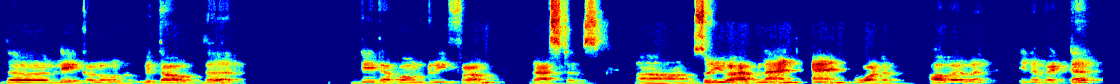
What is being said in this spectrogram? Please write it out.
the lake alone without the data boundary from rasters. Uh, so you have land and water. However, in a vector,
